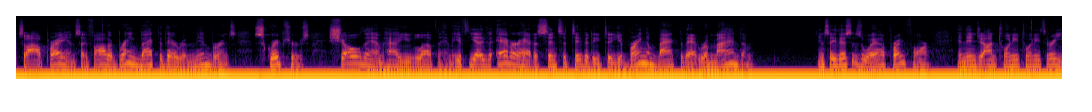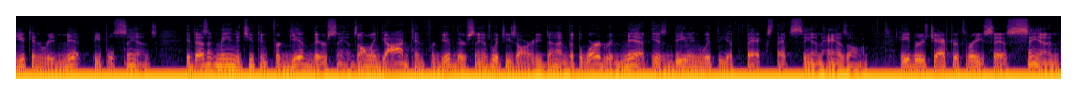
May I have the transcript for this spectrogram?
So I'll pray and say, Father, bring back to their remembrance scriptures. Show them how you love them. If you've ever had a sensitivity to you, bring them back to that. Remind them. And see, this is the way I pray for them. And then John 20, 23, you can remit people's sins. It doesn't mean that you can forgive their sins. Only God can forgive their sins, which He's already done. But the word remit is dealing with the effects that sin has on them. Hebrews chapter 3 says, Sin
